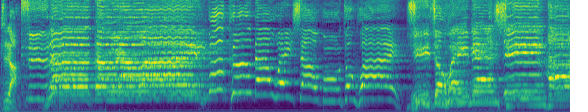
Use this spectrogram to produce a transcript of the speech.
子啊！死了都要爱，不哭到微笑不痛快，宇宙毁灭，心还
